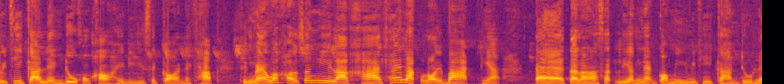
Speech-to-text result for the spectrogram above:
วิธีการเลี้ยงดูของเขาให้ดีซะก่อนนะครับ ถึงแม้ว่าเขาจะมีราคาแค่หลักร้อยบาทเนี่ยแต่แต่ละสัตว์เลี้ยงเนี่ยก็มีวิธีการดูแล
